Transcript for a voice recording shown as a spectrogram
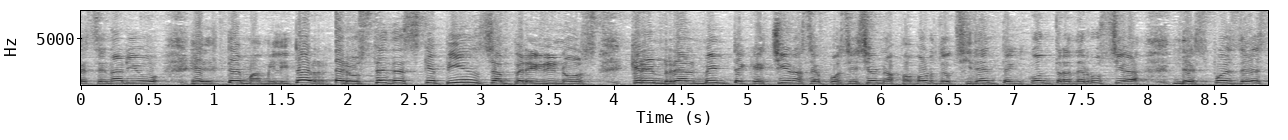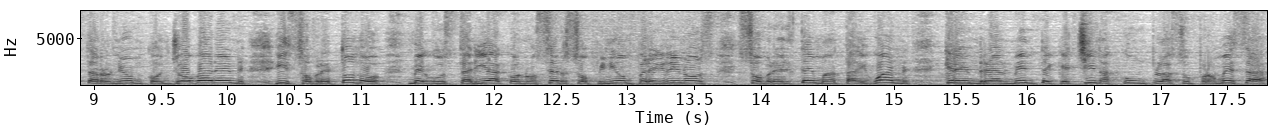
escenario el tema militar. Pero ustedes qué piensan, peregrinos? ¿Creen realmente que China se posiciona a favor de Occidente en contra de Rusia después de esta reunión con Joe Biden? Y sobre todo, me gustaría conocer su opinión, peregrinos, sobre el tema Taiwán. ¿Creen realmente que China cumpla su promesa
